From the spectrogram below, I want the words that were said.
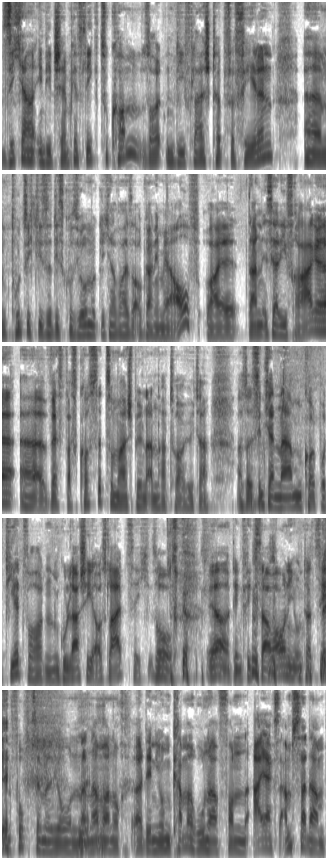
sicher in die Champions League zu kommen, sollten die Fleischtöpfe fehlen, ähm, tut sich diese Diskussion möglicherweise auch gar nicht mehr auf, weil dann ist ja die Frage, äh, was, was kostet zum Beispiel ein anderer Torhüter? Also es sind ja Namen kolportiert worden, Gulaschi aus Leipzig, so, ja, den kriegst du aber auch nicht unter 10, 15 Millionen. Dann haben wir noch äh, den jungen Kameruner von Ajax Amsterdam,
